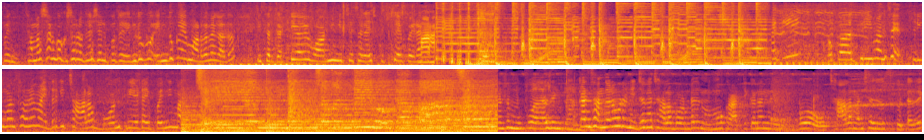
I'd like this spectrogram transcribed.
వెళ్ళిపోయింది. సంవత్సరానికి ఒకసారి వదిలేసి వెళ్ళిపోతుంది. ఎందుకు ఎందుకు ఏమో అర్థమే కాదు. ఈసారి గట్టిగా వార్నింగ్ ఇచ్చేసా గైస్ ఫిక్స్ అయిపోయినా మనకి ఒక త్రీ మంత్స్ త్రీ మంత్స్లోనే మా ఇద్దరికి చాలా బాండ్ క్రియేట్ అయిపోయింది. కానీ సందర్భం కూడా నిజంగా చాలా బాగుంటుంది. మమ్మో కార్తీక నన్ను బో చాలా మంచిగా చూసుకుంటుంది.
